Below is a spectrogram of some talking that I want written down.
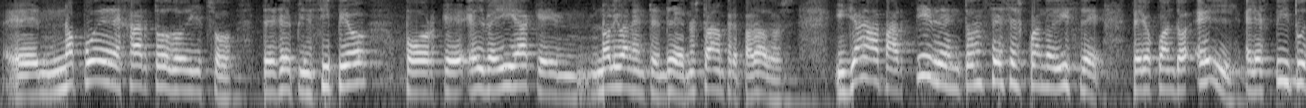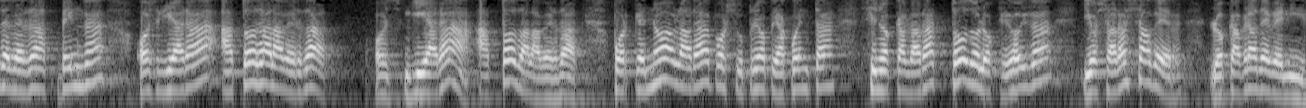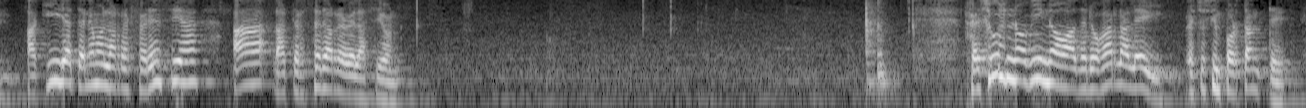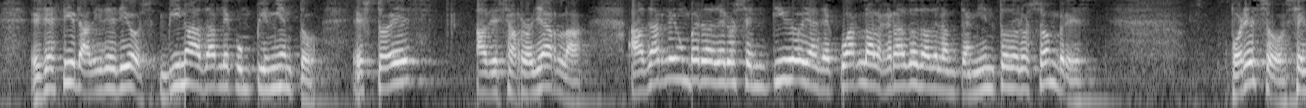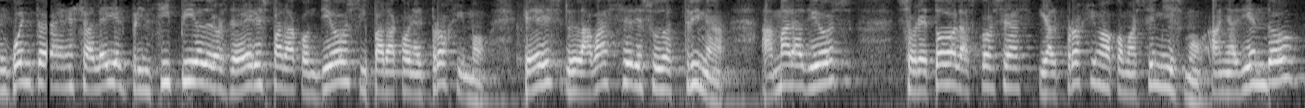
Eh, no puede dejar todo dicho desde el principio porque él veía que no lo iban a entender, no estaban preparados. Y ya a partir de entonces es cuando dice, pero cuando él, el Espíritu de verdad, venga, os guiará a toda la verdad, os guiará a toda la verdad, porque no hablará por su propia cuenta, sino que hablará todo lo que oiga y os hará saber lo que habrá de venir. Aquí ya tenemos la referencia a la tercera revelación. Jesús no vino a derogar la ley, esto es importante, es decir, la ley de Dios, vino a darle cumplimiento, esto es, a desarrollarla, a darle un verdadero sentido y adecuarla al grado de adelantamiento de los hombres. Por eso se encuentra en esa ley el principio de los deberes para con Dios y para con el prójimo, que es la base de su doctrina, amar a Dios sobre todas las cosas y al prójimo como a sí mismo, añadiendo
